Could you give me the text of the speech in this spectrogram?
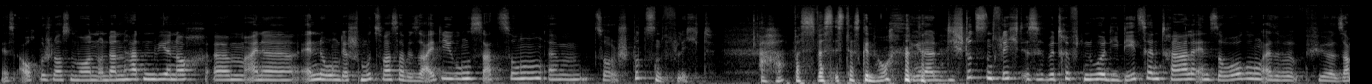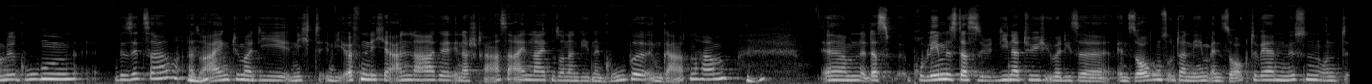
Der ist auch beschlossen worden. Und dann hatten wir noch ähm, eine Änderung der Schmutzwasserbeseitigungssatzung ähm, zur Stutzenpflicht. Aha, was, was ist das genau? genau die Stutzenpflicht ist, betrifft nur die dezentrale Entsorgung, also für Sammelgrubenbesitzer, also mhm. Eigentümer, die nicht in die öffentliche Anlage in der Straße einleiten, sondern die eine Grube im Garten haben. Mhm. Ähm, das Problem ist, dass die natürlich über diese Entsorgungsunternehmen entsorgt werden müssen und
